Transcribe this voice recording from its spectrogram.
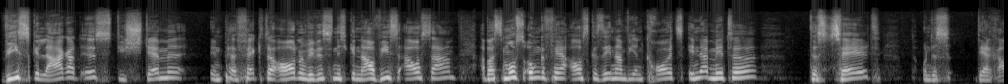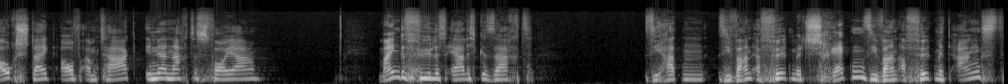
wie es gelagert ist, die Stämme in perfekter Ordnung. Wir wissen nicht genau, wie es aussah, aber es muss ungefähr ausgesehen haben wie ein Kreuz in der Mitte, das Zelt und das, der Rauch steigt auf am Tag, in der Nacht ist Feuer. Mein Gefühl ist ehrlich gesagt, sie, hatten, sie waren erfüllt mit Schrecken, sie waren erfüllt mit Angst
